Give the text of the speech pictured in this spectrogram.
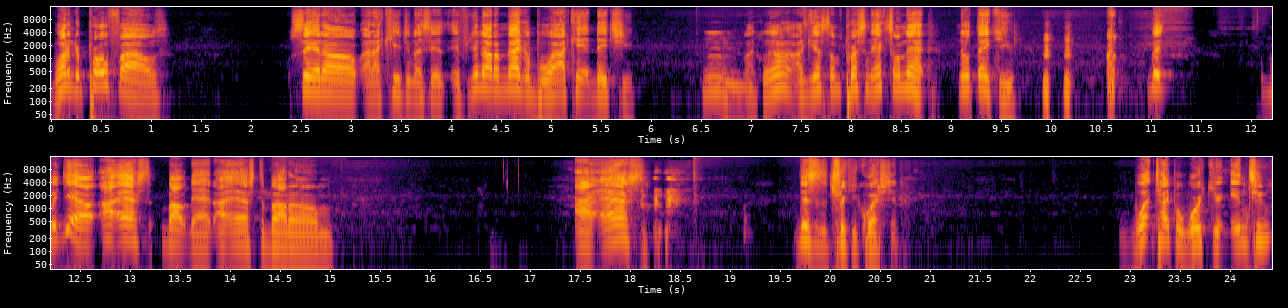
one of the profiles said, um, and I kid you, and I said, if you're not a MAGA boy, I can't date you. Hmm. Like, well, I guess I'm pressing X on that. No, thank you. but, but yeah, I asked about that. I asked about um. I asked. This is a tricky question. What type of work you're into?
